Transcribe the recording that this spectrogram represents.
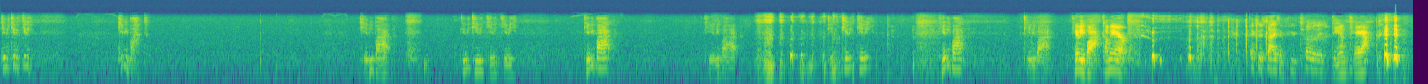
Kitty, kitty, kitty. Kitty bot. Kitty bot. Kitty, kitty, kitty, kitty. Kitty bot. Kitty bot. kitty, kitty, kitty. Kitty bot. Kitty bot. Kitty bot, come here. Exercise in futility. Damn cat.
